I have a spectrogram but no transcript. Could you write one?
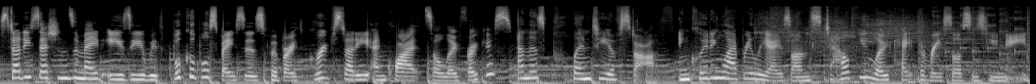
Study sessions are made easy with bookable spaces for both group study and quiet solo focus, and there's plenty of staff, including library liaisons, to help you locate the resources you need.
